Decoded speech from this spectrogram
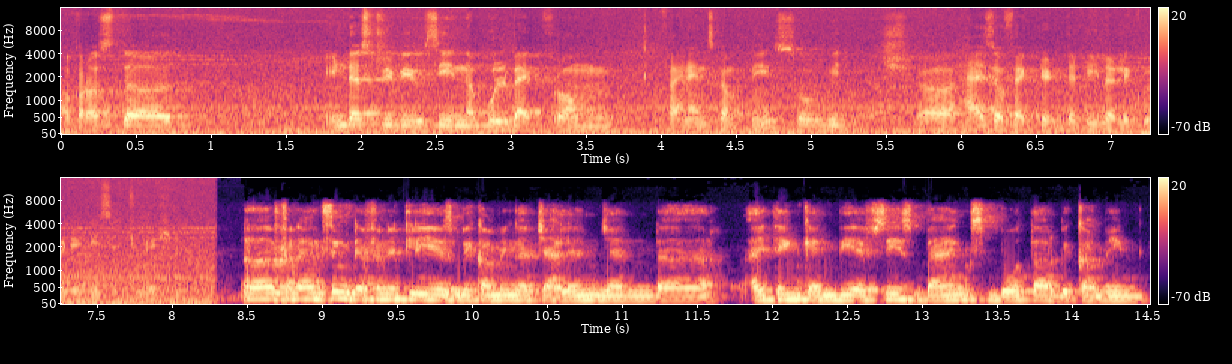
Across the industry we've seen a pullback from finance companies so which uh, has affected the dealer liquidity situation. Uh, financing definitely is becoming a challenge and uh, i think nbfcs banks both are becoming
